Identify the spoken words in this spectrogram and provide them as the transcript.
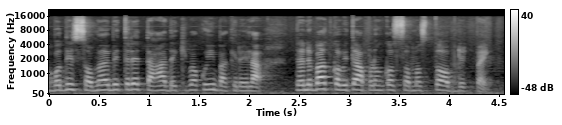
अवधि समय भितर ता देखा ताकि बाकी रहा धन्यवाद कविता आपण समस्त अपडेट अपडेट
